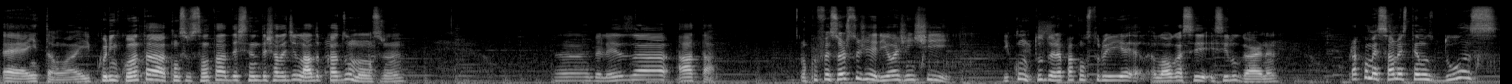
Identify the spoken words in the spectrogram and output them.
É, então, aí por enquanto a construção tá sendo deixada de lado por causa do monstro, né? Ah, beleza. Ah, tá. O professor sugeriu a gente ir com tudo, né, pra construir logo esse, esse lugar, né? Pra começar, nós temos duas...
